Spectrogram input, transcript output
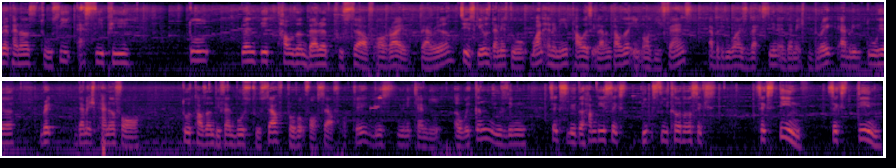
Red panels to C SCP. 2 20,000 barrier to self. Alright, barrier. See skills damage to one enemy. Power is 11,000 in all defense. Ability 1 is vaccine and damage break. Ability 2 here. Break damage panel for 2000 defense boost to self. Provoke for self. Okay, this unit can be awakened using 6 little Humpty, 6 deep sea turtle, 6 16 16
